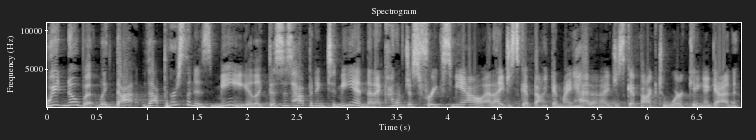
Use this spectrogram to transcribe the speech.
wait, no, but like that, that person is me. Like this is happening to me. And then it kind of just freaks me out. And I just get back in my head and I just get back to working again.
